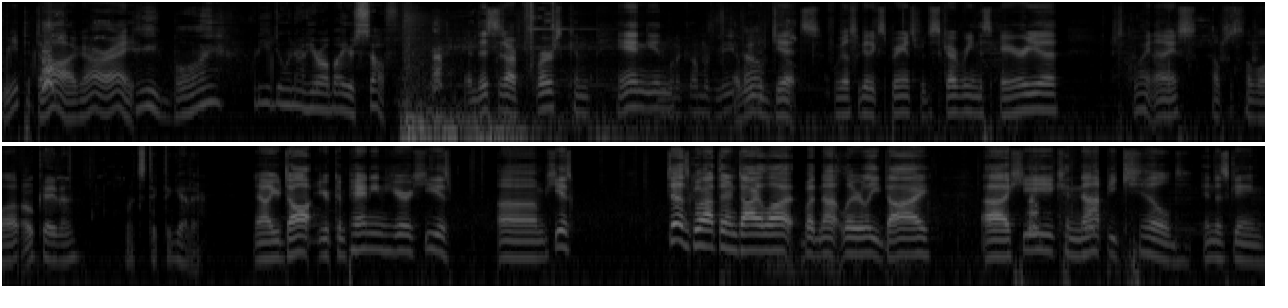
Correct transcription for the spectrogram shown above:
Read the dog. All right. Hey, boy. What are you doing out here all by yourself? And this is our first companion come with me, that we will get. We also get experience for discovering this area, which is quite nice. Helps us level up. Okay, then. Let's stick together. Now your dog, your companion here, he is, um, he is, does go out there and die a lot, but not literally die. Uh, he cannot be killed in this game,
